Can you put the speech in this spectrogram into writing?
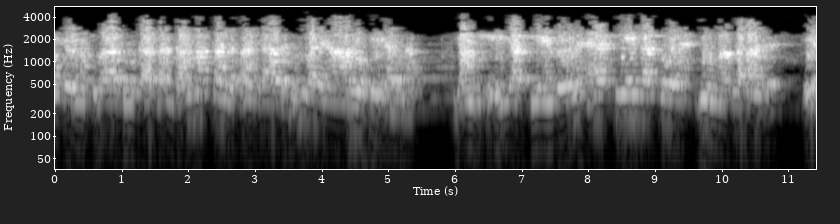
එතෙම සුවාසු දාසන් ධර්මස්කන්ධ සංඛ්‍යාත බුදු වචනාලෝකේ ලැබුණා යම් කිසි එළියක් තියෙන්න ඕන ඇහක් තියෙන්නත් ඕන ජීවණක් ලබන්නේ ඒ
